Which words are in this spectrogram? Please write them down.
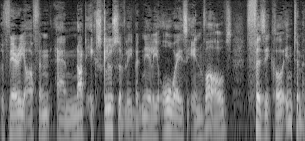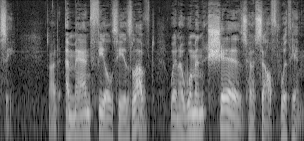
very often and not exclusively, but nearly always involves physical intimacy. Right? A man feels he is loved when a woman shares herself with him.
